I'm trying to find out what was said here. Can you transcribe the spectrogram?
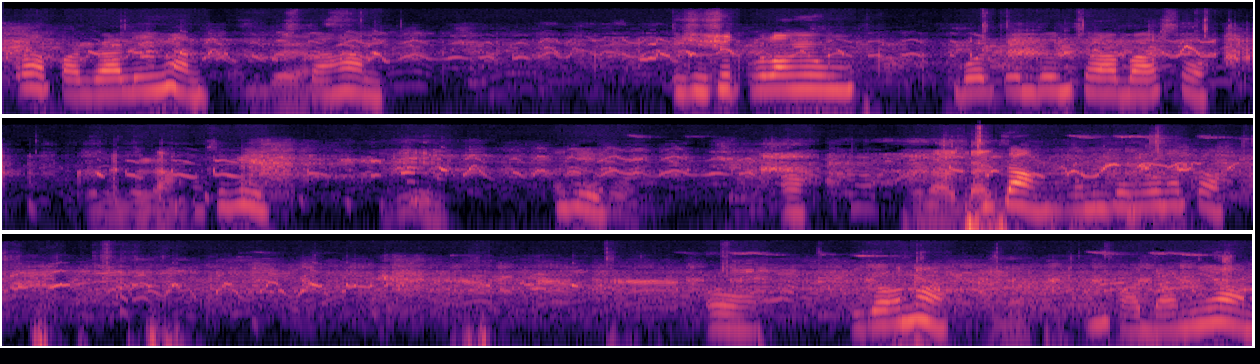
tara, pagalingan. Ano? Tahan. Isishoot mo lang yung ballpen dun sa baso. Ganun mo lang. O, sige, Sige. sige. Ano agad? Wait lang, ganun ko muna to. Oh, ikaw na. Ano? Ang padami yan.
